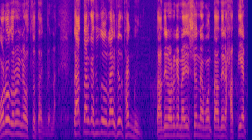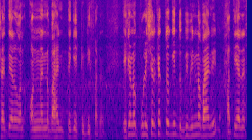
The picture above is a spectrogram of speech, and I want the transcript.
বড় ধরনের অস্ত্র থাকবে না। তার তার কাছে তো রাইফেল থাকবেই। তাদের অর্গানাইজেশন এবং তাদের হাতিয়ার ঠাতিয়ার অন্যান্য বাহিনীর থেকে একটু ডিফারেন্ট এখানেও পুলিশের ক্ষেত্রেও কিন্তু বিভিন্ন বাহিনীর হাতিয়ারের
